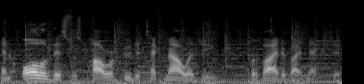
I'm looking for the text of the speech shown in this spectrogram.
and all of this was powered through the technology provided by NextGen.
